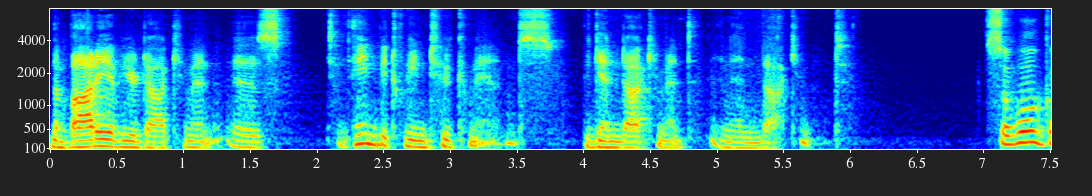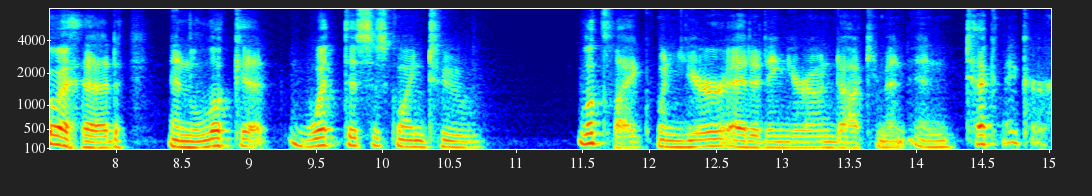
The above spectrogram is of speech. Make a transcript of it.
The body of your document is contained between two commands, begin document and end document. So we'll go ahead and look at what this is going to look like when you're editing your own document in TeXmaker.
